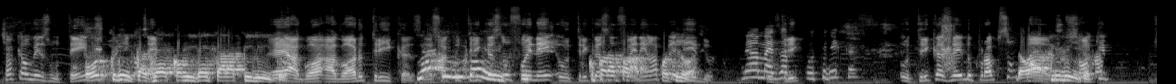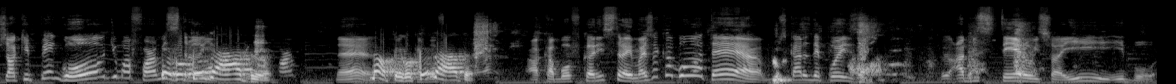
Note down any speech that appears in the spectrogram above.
Só que ao mesmo tempo. Gente Tricas, sempre- né? Como inventaram apelido. É, agora, agora o Tricas, né? Só que o é Tricas esse? não foi nem. O Tricas não foi nem um apelido. Não, mas O Tri- o Tricas. O Tricas veio do próprio São Não é Paulo. apelido. Só que, só que pegou de uma forma Pegou estranha. pesado. Né? Não, pegou Acabou- pesado. acabou ficando estranho, mas acabou até. Os caras depois absteram isso aí e boa.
